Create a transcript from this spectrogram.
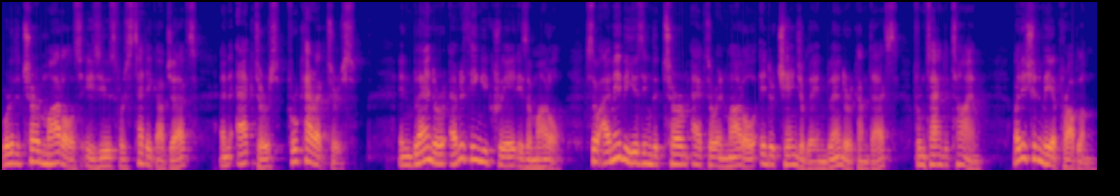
where the term models is used for static objects and actors for characters. In Blender, everything you create is a model, so I may be using the term actor and model interchangeably in Blender context from time to time, but it shouldn't be a problem.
